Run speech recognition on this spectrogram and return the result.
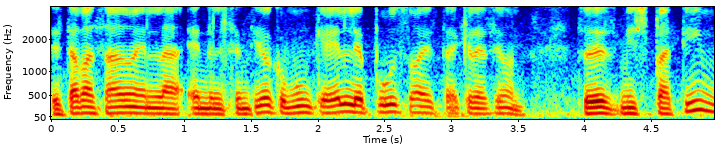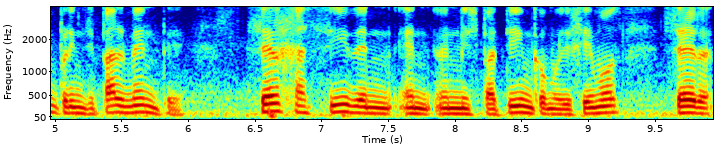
está basado en, la, en el sentido común que él le puso a esta creación. Entonces, Mishpatim principalmente, ser Hasid en, en, en Mishpatim, como dijimos, ser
